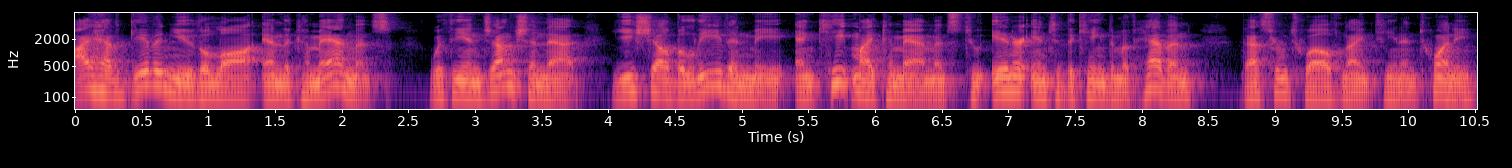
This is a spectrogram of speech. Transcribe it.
I have given you the law and the commandments with the injunction that ye shall believe in me and keep my commandments to enter into the kingdom of heaven, that's from 12, 19, and 20,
